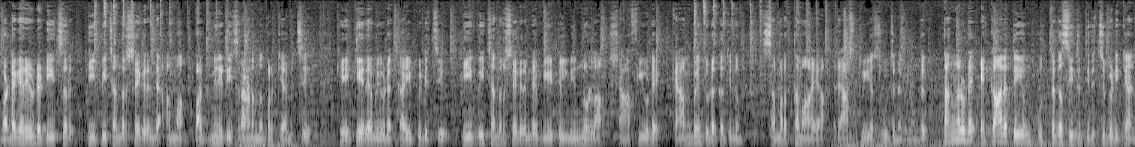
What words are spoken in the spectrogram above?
വടകരയുടെ ടീച്ചർ ടി പി ചന്ദ്രശേഖരന്റെ അമ്മ പത്മിനി ടീച്ചറാണെന്ന് പ്രഖ്യാപിച്ച് കെ കെ രമയുടെ കൈപ്പിടിച്ച് ടി പി ചന്ദ്രശേഖരന്റെ വീട്ടിൽ നിന്നുള്ള ഷാഫിയുടെ ക്യാമ്പയിൻ തുടക്കത്തിനും സമർത്ഥമായ രാഷ്ട്രീയ സൂചനകളുണ്ട്. തങ്ങളുടെ എക്കാലത്തെയും കുത്തക സീറ്റ് തിരിച്ചുപിടിക്കാൻ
